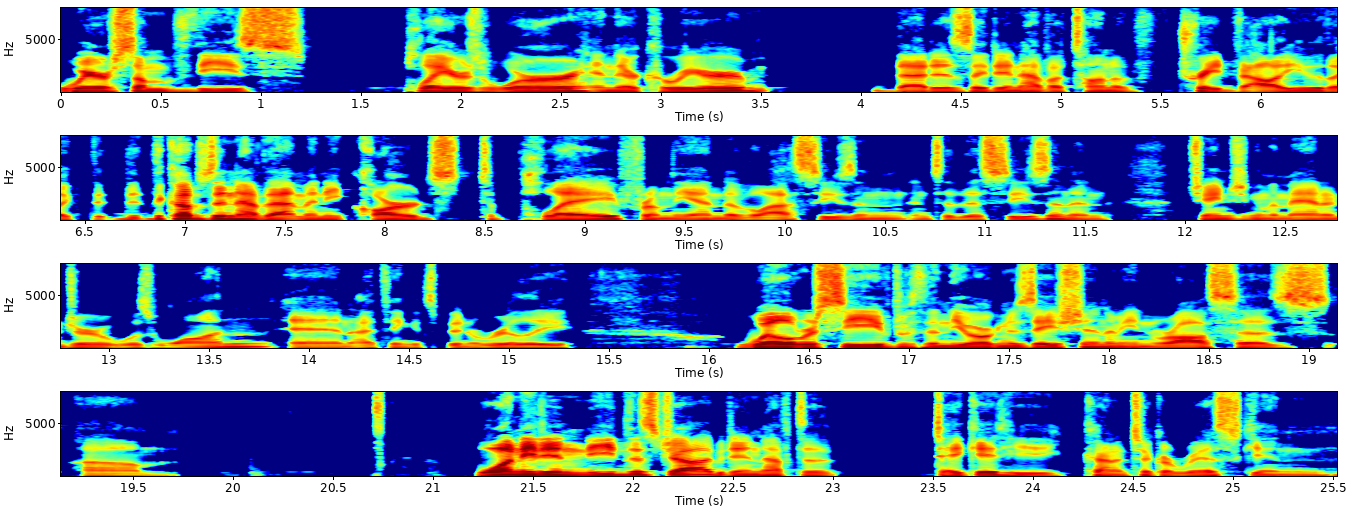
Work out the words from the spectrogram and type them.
where some of these players were in their career that is they didn't have a ton of trade value like the, the, cubs didn't have that many cards to play from the end of last season into this season and changing the manager was one and i think it's been really well received within the organization i mean ross has um, one he didn't need this job he didn't have to take it he kind of took a risk in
